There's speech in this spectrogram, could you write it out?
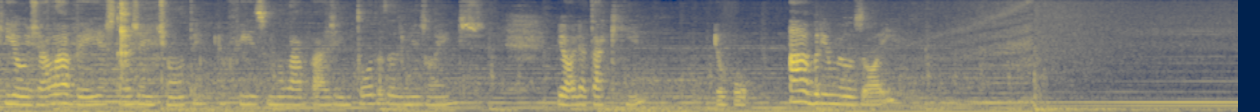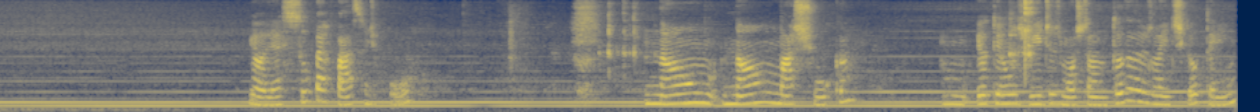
Que eu já lavei esta gente ontem. Eu fiz uma lavagem em todas as minhas lentes. E olha, tá aqui. Eu vou abrir o meu zóio. E olha, é super fácil de pôr. Não, não machuca. Hum, eu tenho uns vídeos mostrando todas as lentes que eu tenho.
